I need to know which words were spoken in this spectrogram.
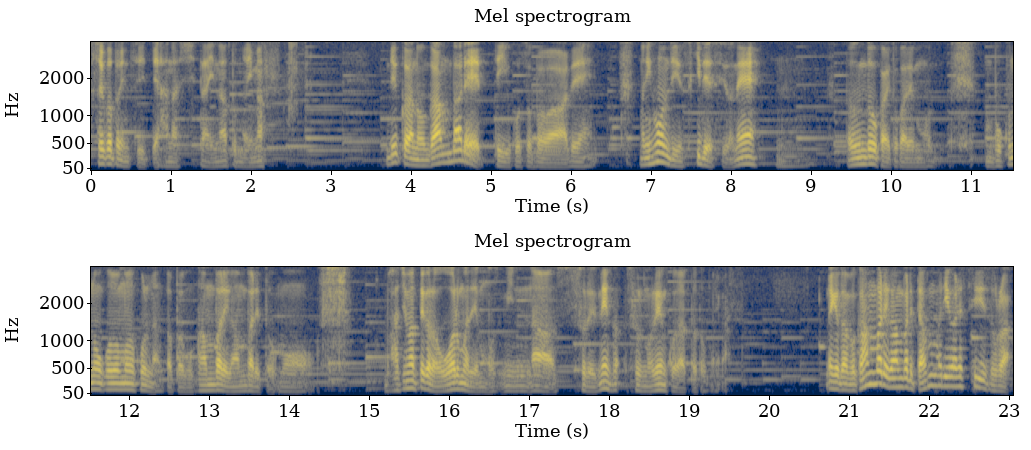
そういうことについて話したいなと思います。でよくあの「頑張れ」っていう言葉はね、ま日本人好きですよね、うん、運動会とかでも僕の子供の頃なんかやっぱもう頑張れ頑張れともう始まってから終わるまでもうみんなそれねそれの連呼だったと思います。だけど頑張れ頑張れってあんまり言われすぎるとほら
